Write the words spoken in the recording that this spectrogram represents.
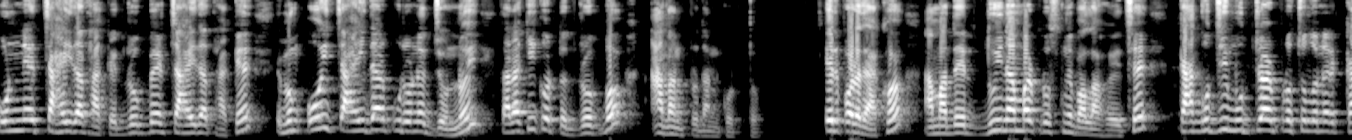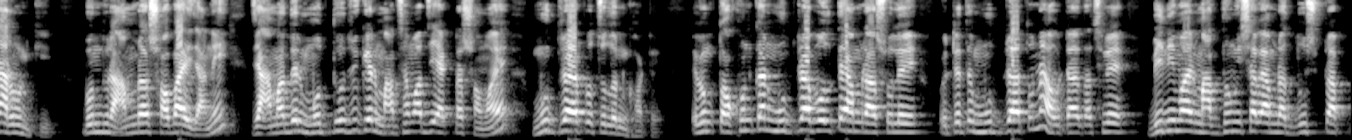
পণ্যের চাহিদা থাকে, দ্রব্যের চাহিদা থাকে এবং ওই চাহিদার পূরণের জন্যই তারা কি করতো? দ্রব্য আদান প্রদান করতো। এরপরে দেখো, আমাদের দুই নাম্বার প্রশ্নে বলা হয়েছে, কাগজি মুদ্রার প্রচলনের কারণ কি? বন্ধুরা, আমরা সবাই জানি যে আমাদের মধ্যযুগের মাঝামাঝি একটা সময়ে মুদ্রার প্রচলন ঘটে। এবং তখনকার মুদ্রা বলতে আমরা আসলে ওইটাতে মুদ্রা তো না, ওটা আসলে বিনিময়ের মাধ্যম হিসাবে আমরা দুষ্প্রাপ্য,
